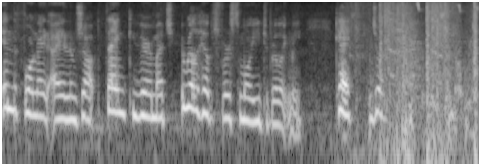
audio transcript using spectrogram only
in the Fortnite item shop. Thank you very much. It really helps for a small YouTuber like me. Okay, enjoy.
